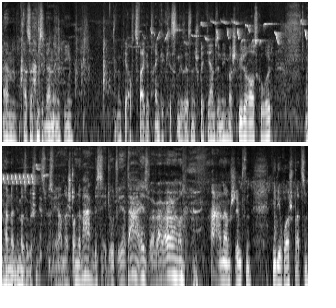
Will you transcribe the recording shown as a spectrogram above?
Ähm, also haben sie dann irgendwie, irgendwie auf zwei Getränkekisten gesessen, sprich, die haben sie nicht mal Stühle rausgeholt und haben dann immer so geschrieben, jetzt müssen wir noch eine Stunde warten, bis der Idiot wieder da ist. Und am Schimpfen, wie die Rohrspatzen.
